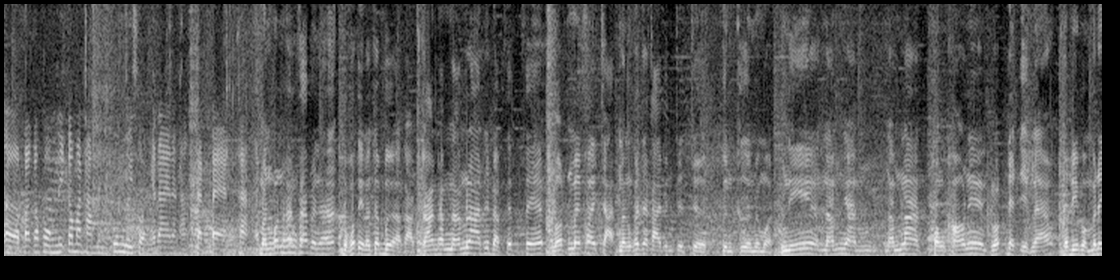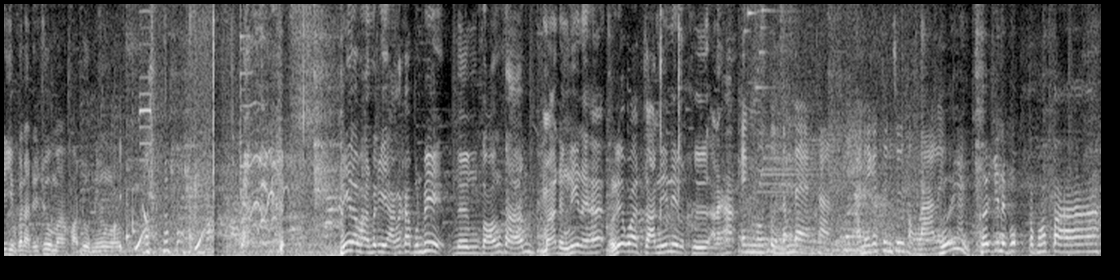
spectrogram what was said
เอ่อปลากระพงนี่ก็มาทำเป็นกุ้งลุยสวนก็ได้นะคะดัดแปลงค่ะ มันค่อนข้างแซ่บเลยนะฮะ ปกติเราจะเบื่อกับ การทำน้ำราดที่แบบเซฟๆรสไม่ค่อยจัด มันก็จะกลายเป็นจืดๆเกินๆไปหมด นี้น้ำยำน้ำราดของเขานี่รสเด็ดอีกแล้ว พอดีผมไม่ได้หยิบกระดาษทิชชู่มาขอดูดนิ้วน้อง นี่เราผ่านไปกี่อย่างแล้วครับคุณพี่หนึ่งสองสามมาถึงนี่เลยฮะ เรียกว่าจานนี้นี่มันคืออะไรฮะ เอ็นหมูตุ๋นน้ำแดงค่ะ อันนี้ก็ขึ้นชื่อของร้านเลยเฮ้ยค่ะเคยกินในพวกกระเพาะปลา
